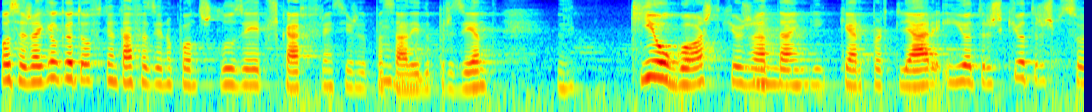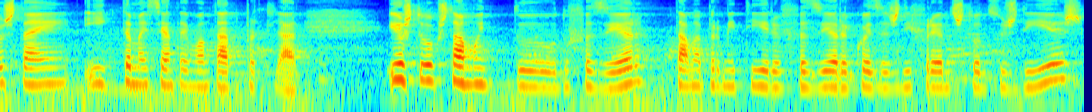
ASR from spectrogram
Ou seja, aquilo que eu estou a tentar fazer no Pontos de Luz é ir buscar referências do passado uhum. e do presente que eu gosto, que eu já uhum. tenho e quero partilhar, e outras que outras pessoas têm e que também sentem vontade de partilhar. Eu estou a gostar muito do, do fazer, está-me a permitir fazer coisas diferentes todos os dias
